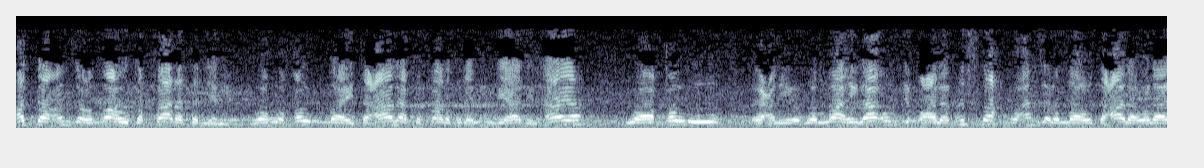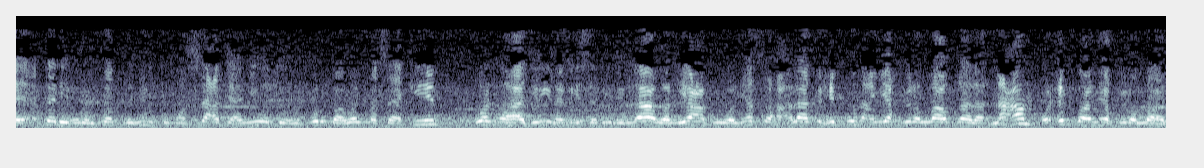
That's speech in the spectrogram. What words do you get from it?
حتى أنزل الله كفارة اليمين. وهو قول الله تعالى كفارة اليمين في هذه الآية. وقوله يعني والله لا أنفق على مصطح وأنزل الله تعالى ولا يأتلي أولو الفضل منكم والسعة أن يؤتوا القربى والمساكين والمهاجرين في سبيل الله وليعفوا وليصلح ألا تحبون أن يغفر الله؟ قال نعم أحب أن يغفر الله.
